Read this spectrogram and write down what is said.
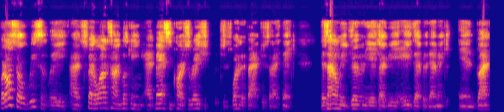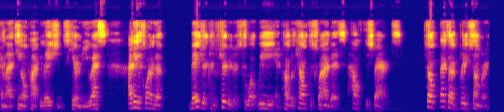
but also recently, I've spent a lot of time looking at mass incarceration, which is one of the factors that I think has not only driven the HIV AIDS epidemic in Black and Latino populations here in the US, I think it's one of the major contributors to what we in public health describe as health disparities. So that's a brief summary.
